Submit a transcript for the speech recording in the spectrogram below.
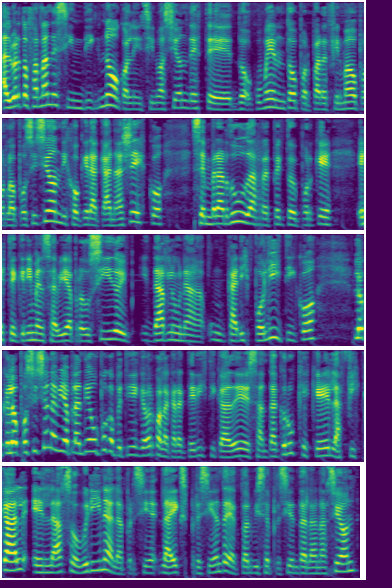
Alberto Fernández indignó con la insinuación de este documento por parte firmado por la oposición, dijo que era canallesco, sembrar dudas respecto de por qué este crimen se había producido y, darle una, un cariz político. Lo que la oposición había planteado un poco, pero tiene que ver con la característica de Santa Cruz, que es que la fiscal es la sobrina la, la expresidenta y actual vicepresidenta de la Nación,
